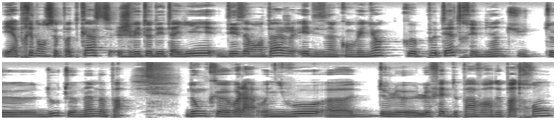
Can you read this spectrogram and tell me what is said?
Et après dans ce podcast, je vais te détailler des avantages et des inconvénients que peut-être eh bien tu te doutes même pas. Donc euh, voilà, au niveau euh, de le, le, fait de pas avoir de patron,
